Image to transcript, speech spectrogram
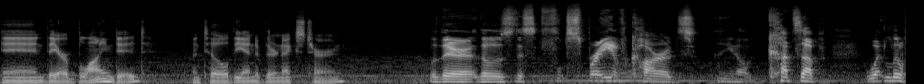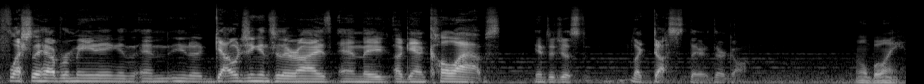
and they are blinded until the end of their next turn. Well, there, those this f- spray of cards, you know, cuts up what little flesh they have remaining, and and you know, gouging into their eyes, and they again collapse into just like dust. They're they're gone. Oh boy.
